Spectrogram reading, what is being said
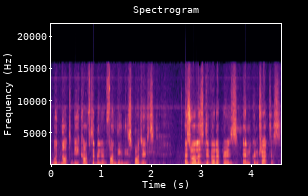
would not be comfortable in funding these projects, as well as developers and contractors.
